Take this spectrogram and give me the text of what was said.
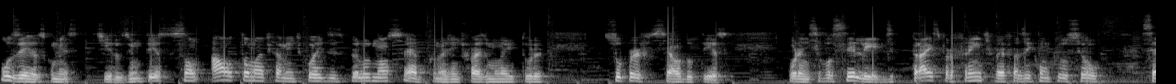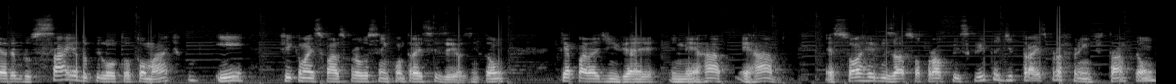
os erros cometidos em um texto são automaticamente corrigidos pelo nosso cérebro quando a gente faz uma leitura superficial do texto. Porém, se você lê de trás para frente, vai fazer com que o seu cérebro saia do piloto automático e fica mais fácil para você encontrar esses erros. Então, quer parar de enviar e-mail errado? É só revisar sua própria escrita de trás para frente, tá? Então,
